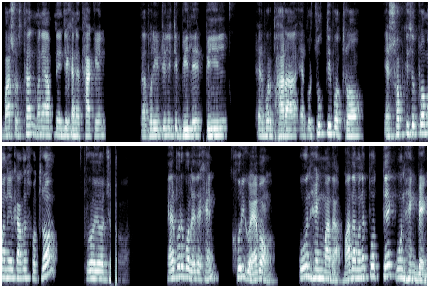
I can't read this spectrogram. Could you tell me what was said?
বাসস্থান মানে আপনি যেখানে থাকেন, তারপরে ইউটিলিটি বিলে বিল এরপর ভাড়া, এরপর চুক্তিপত্র এর সবকিছু প্রমাণের কাগজপত্র প্রয়োজন। এরপরে বলে দেখেন, খুরিগো এবং ওন হ্যাং মাদা মাদা মানে প্রত্যেক ওন হ্যাং ব্যাংক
